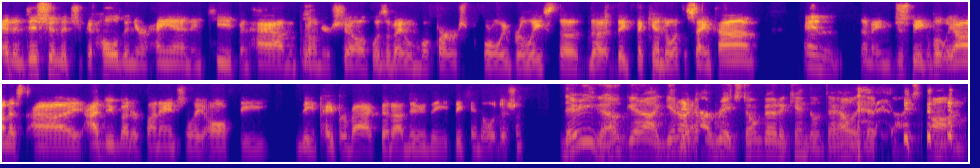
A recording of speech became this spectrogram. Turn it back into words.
an edition that you could hold in your hand and keep and have and put on your shelf was available first before we released the, the the, the Kindle at the same time. And I mean, just being completely honest, I I do better financially off the the paperback that I do the the Kindle edition. There you go. Get our get our yeah. guy Rich. Don't go to Kindle. To hell with those guys. um,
